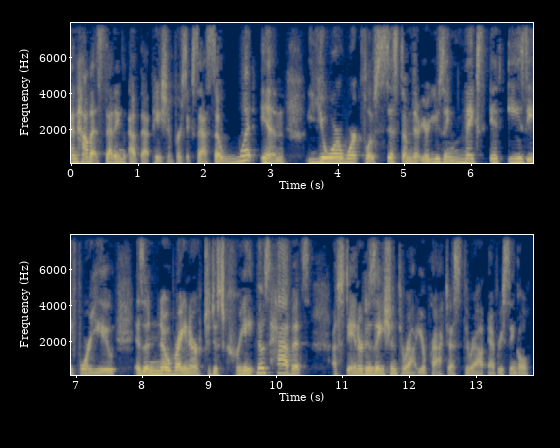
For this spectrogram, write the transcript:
and how that's setting up that patient for success. So what in your workflow system that you're using makes it easy for you is a no brainer to just create those habits of standardization throughout your practice, throughout every single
